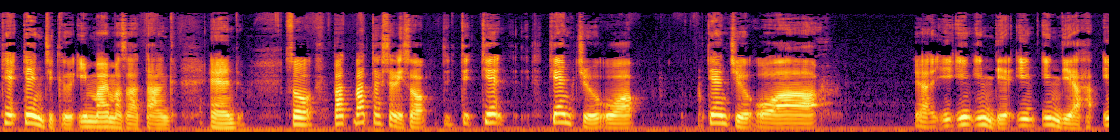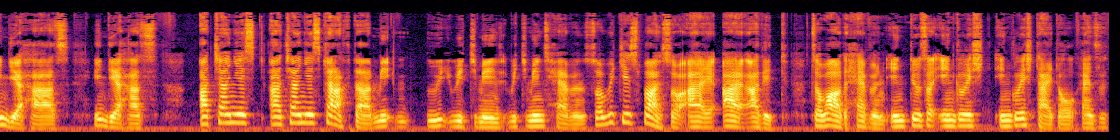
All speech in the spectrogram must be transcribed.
Tenjiku in my mother tongue, and so but but actually so Tian Tianzhu or or yeah, in India, in India, India has India has a Chinese a Chinese character which means which means heaven. So which is why so I, I added the word heaven into the English English title, and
